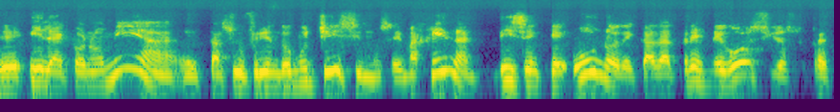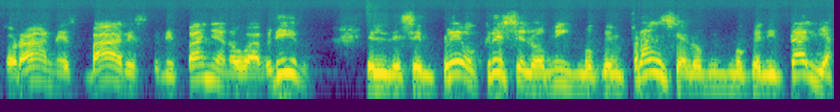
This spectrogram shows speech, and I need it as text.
Eh, y la economía está sufriendo muchísimo, ¿se imaginan? Dicen que uno de cada tres negocios, restaurantes, bares en España no va a abrir. El desempleo crece lo mismo que en Francia, lo mismo que en Italia,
